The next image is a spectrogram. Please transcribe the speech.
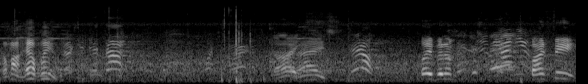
Come on, help him. Nice. Nice. Play, Benham. Find feet.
